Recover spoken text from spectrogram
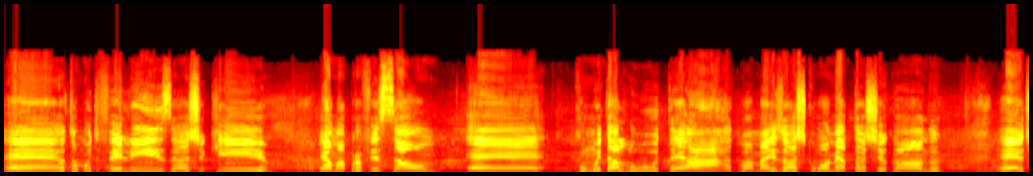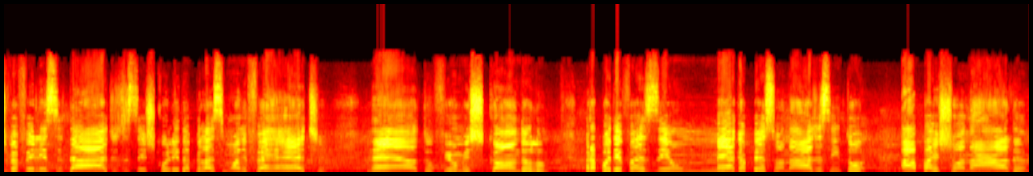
É, eu estou muito feliz, eu acho que é uma profissão é, com muita luta, é árdua, mas eu acho que o momento está chegando. É, eu tive a felicidade de ser escolhida pela Simone Ferretti, né, do filme Escândalo, para poder fazer um mega personagem, assim, tô apaixonada.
